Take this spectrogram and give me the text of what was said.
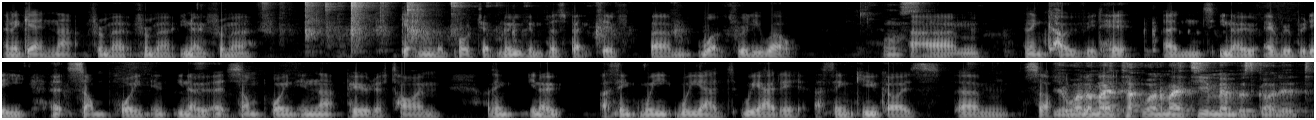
and again, that from a from a you know from a getting the project moving perspective um, worked really well. Awesome. Um, and then COVID hit, and you know everybody at some point, you know, at some point in that period of time, I think you know, I think we we had we had it. I think you guys um, suffered. Yeah, one of my ta- one of my team members got it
